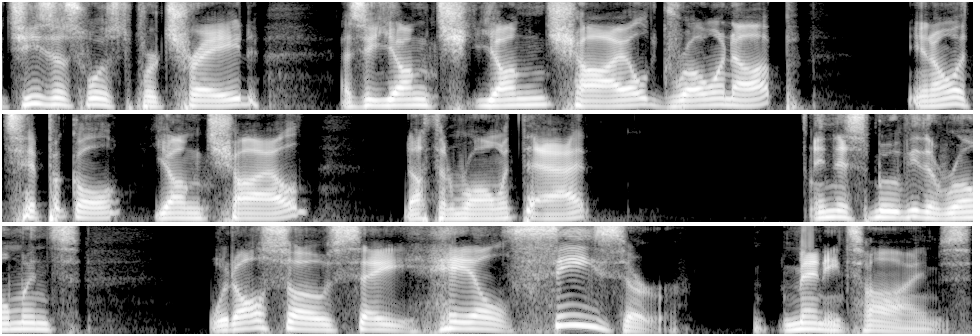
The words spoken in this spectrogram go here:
Jesus was portrayed as a young young child growing up, you know, a typical young child. Nothing wrong with that. In this movie, the Romans would also say "Hail Caesar" many times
